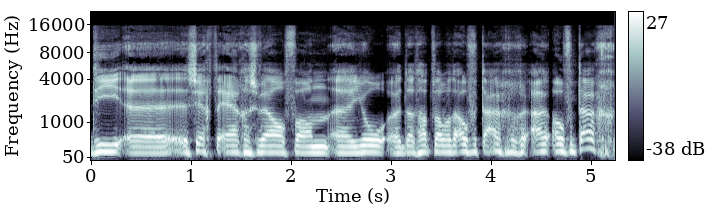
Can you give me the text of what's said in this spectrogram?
die uh, zegt ergens wel van, uh, joh, uh, dat had wel wat overtuigen, overtuig,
